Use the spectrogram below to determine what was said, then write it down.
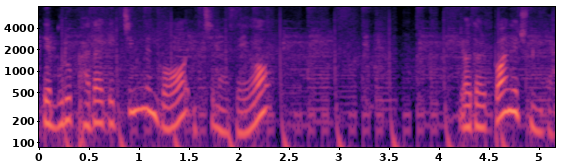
이때 무릎 바닥에 찍는 거 잊지 마세요. 8번 해줍니다.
